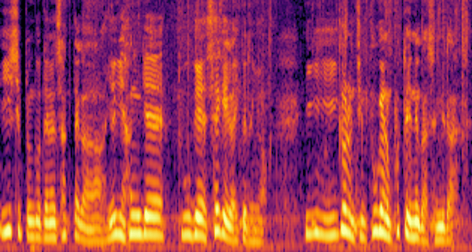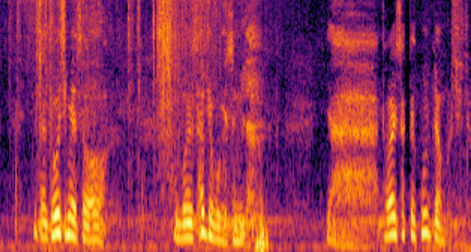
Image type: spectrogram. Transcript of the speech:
20 정도 되는 삭대가 여기 한 개, 두 개, 세 개가 있거든요. 이, 이거는 지금 두 개는 붙어 있는 것 같습니다. 일단 조심해서 한번 살펴보겠습니다. 야, 도라지 삭대 굵기 한번 보시죠.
